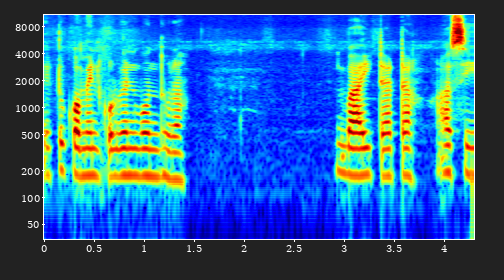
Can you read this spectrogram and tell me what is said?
একটু কমেন্ট করবেন বন্ধুরা। বাই টাটা, আসি।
